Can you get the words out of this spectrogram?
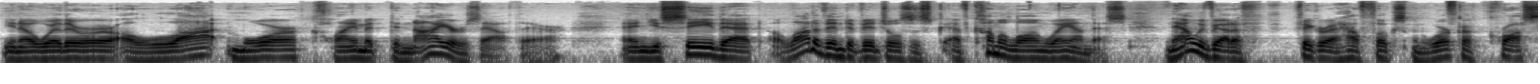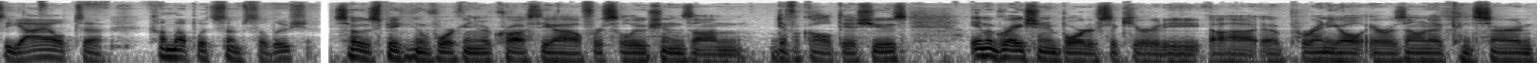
you know, where there were a lot more climate deniers out there, and you see that a lot of individuals have come a long way on this. Now we've got to figure out how folks can work across the aisle to come up with some solution. So, speaking of working across the aisle for solutions on difficult issues, immigration and border security, uh, a perennial Arizona concern.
